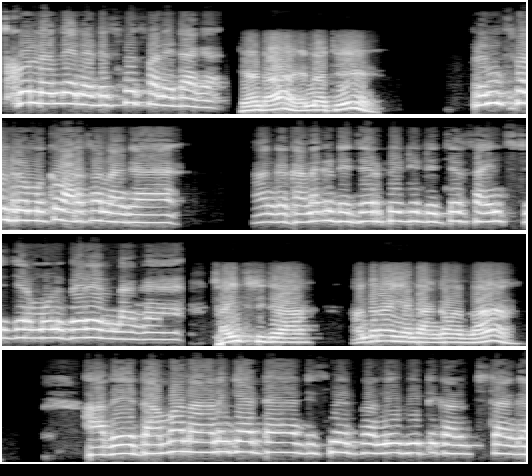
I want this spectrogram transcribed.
ஸ்கூல்ல இருந்து என்ன டிஸ்மிஸ் பண்ணிட்டாங்க. ஏன்டா? என்னாச்சு? பிரின்சிபல் ரூமுக்கு வர சொன்னாங்க. அங்க கணக்கு டீச்சர் பிடி டீச்சர் சயின்ஸ் டீச்சர் மூணு பேர் இருந்தாங்க. சயின்ஸ் டீச்சரா? அந்த நாய் ஏன்டா அங்க வந்தான் அதே நானும் கேட்டேன். டிஸ்மிஸ் பண்ணி வீட்டுக்கு அனுப்பிச்சிட்டாங்க.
